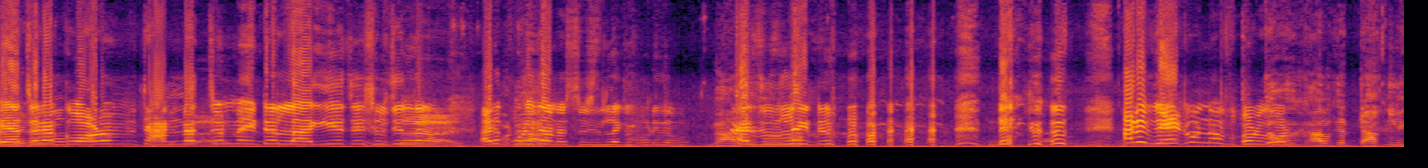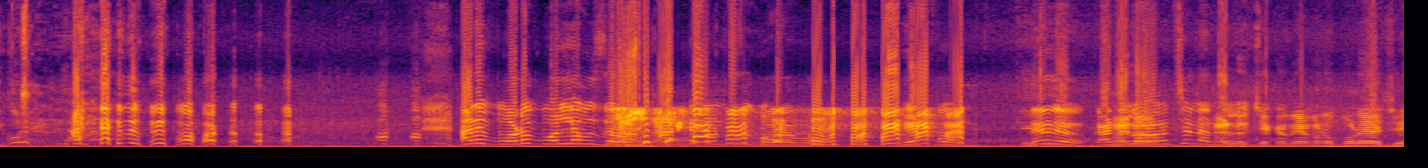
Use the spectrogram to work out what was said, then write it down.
বেচারা গরম ঠান্ডার জন্য এটা লাগিয়েছে সুশীল আরে পড়ে? দাও না সুশীল দাকে পড়ে দাও আরে সুশীল একটু দেখো। আরে দেখো না বড় বড়। কালকে টাকলি করে। আরে তুমি বড় আরে বড় বললে বুঝতে পারো কানটা কোন থেকে গরম হেডফোন দেখো কানটা গরম হচ্ছে না হ্যালো চেকআপ এখনও পড়ে আছে।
